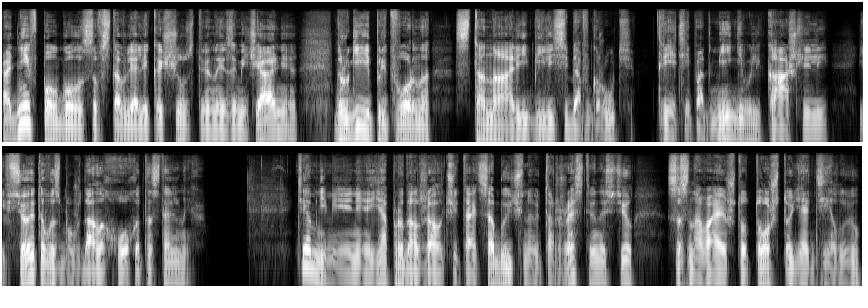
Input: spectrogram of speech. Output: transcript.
Одни в полголоса вставляли кощунственные замечания, другие притворно стонали и били себя в грудь, третьи подмигивали, кашляли, и все это возбуждало хохот остальных. Тем не менее, я продолжал читать с обычной торжественностью, сознавая, что то, что я делаю,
